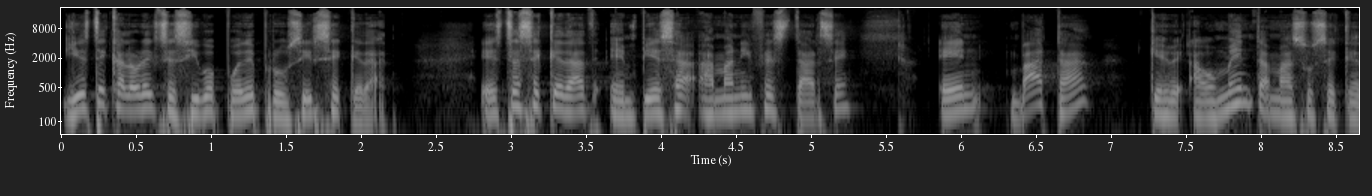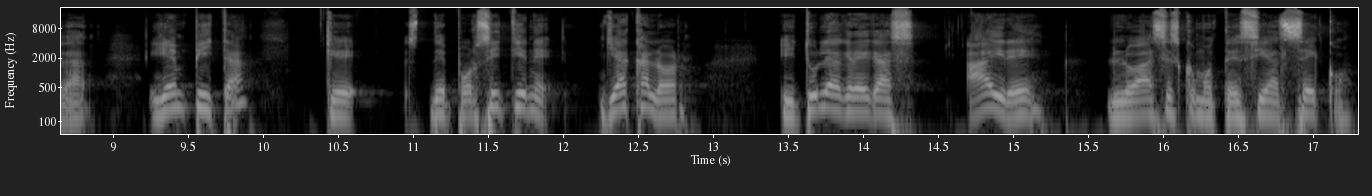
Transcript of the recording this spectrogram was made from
y este calor excesivo puede producir sequedad. Esta sequedad empieza a manifestarse en bata, que aumenta más su sequedad, y en pita, que de por sí tiene ya calor, y tú le agregas aire, lo haces como te decía, seco.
